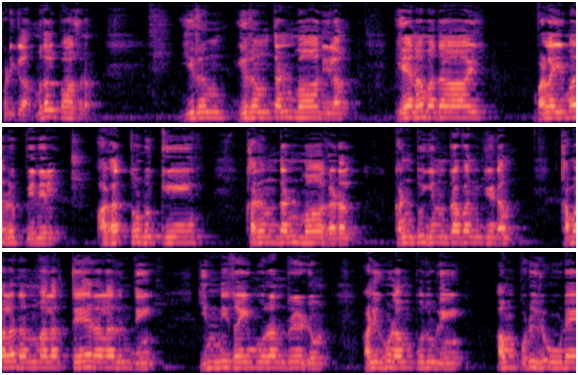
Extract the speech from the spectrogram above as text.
படிக்கலாம். முதல் பாசுரம். இருந் இருந்தன் மாநிலம் ஏனமதாய் வளைமறுப்பினில் அகத்தொடுக்கி கருந்தன் மாகடல் கண்துயின்றவன்கிடம் கமல நன்மலர் தேரலருந்தி இன்னிசை முரன்றெழும் அழிகுளம் புதுளி அம்புழிலூடே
